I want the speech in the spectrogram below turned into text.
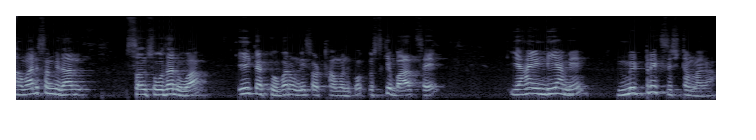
हमारे संविधान संशोधन हुआ एक अक्टूबर उन्नीस सौ अट्ठावन को। उसके बाद से यहाँ इंडिया में मीट्रिक सिस्टम लगा।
